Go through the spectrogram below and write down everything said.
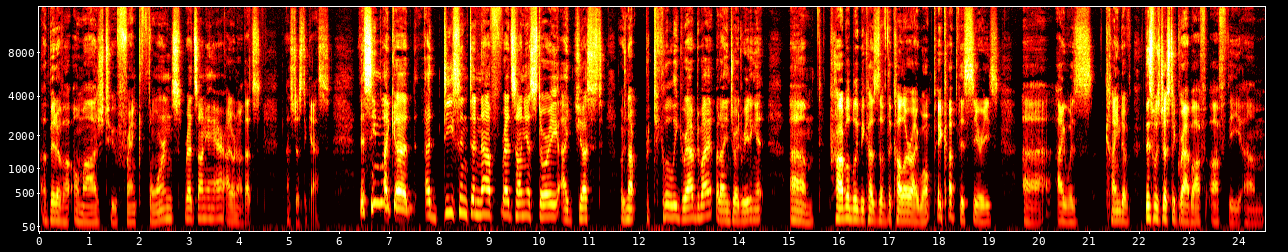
a bit of a homage to Frank Thorne's Red Sonja hair. I don't know. That's that's just a guess. This seemed like a a decent enough Red Sonja story. I just I was not particularly grabbed by it, but I enjoyed reading it. Um, probably because of the color, I won't pick up this series. Uh, I was kind of this was just a grab off off the um,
